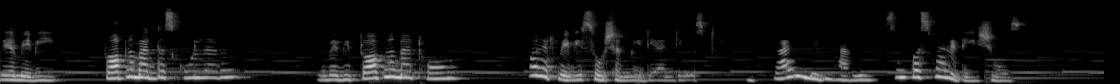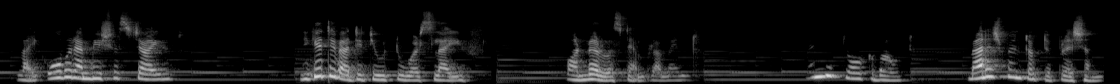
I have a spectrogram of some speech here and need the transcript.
there may be problem at the school level, there may be problem at home, or it may be social media induced. Child may be having some personality issues like overambitious child, negative attitude towards life, or nervous temperament. When we talk about management of depression,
